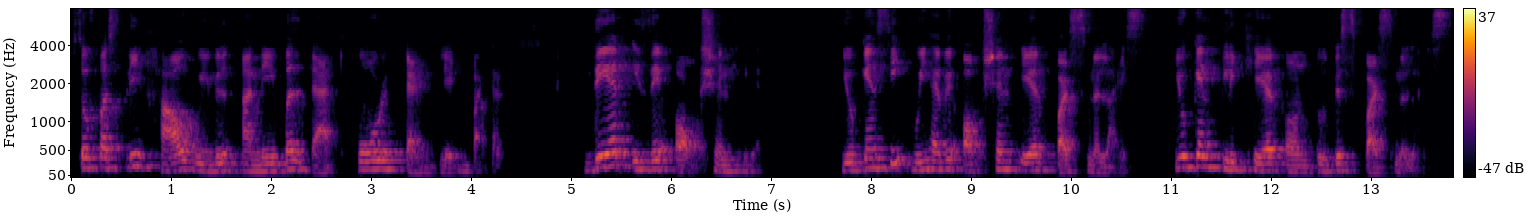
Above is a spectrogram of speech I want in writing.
so firstly, how we will enable that code template button. There is a option here. You can see we have an option here, personalize. You can click here onto this personalize.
